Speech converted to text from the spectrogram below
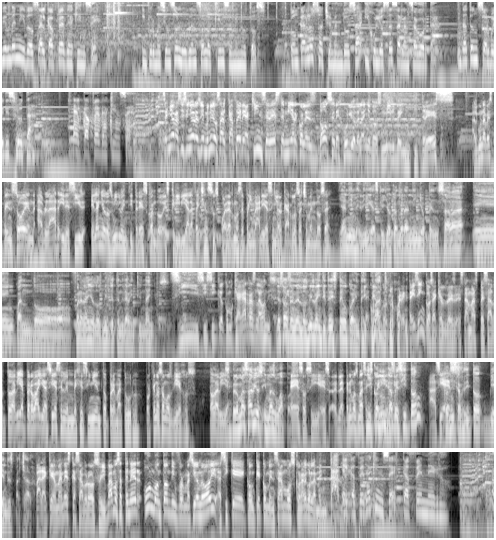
Bienvenidos al Café de A15. Información soluble en solo 15 minutos. Con Carlos H. Mendoza y Julio César Lanzagorta. Date un sorbo y disfruta. El Café de A15. Señoras y señores, bienvenidos al Café de A15 de este miércoles 12 de julio del año 2023. ¿Alguna vez pensó en hablar y decir el año 2023 cuando escribía la fecha en sus cuadernos de primaria, señor Carlos H. Mendoza? Ya ni me digas que yo cuando era niño pensaba en cuando fuera el año 2000 yo tendría 21 años. Sí, sí, sí, como que agarras la onda y Ya estamos en el 2023 y tengo 44. Tengo 45, o sea que está más pesado todavía, pero vaya, así es el envejecimiento prematuro. ¿Por qué no somos viejos? Todavía. Sí, pero más sabios y más guapos. Eso sí, eso, tenemos más experiencia. Y con un cafecito. Así es. Con un cafecito bien despachado. Para que amanezca sabroso. Y vamos a tener un montón de información hoy, así que ¿con qué comenzamos? Con algo lamentable. El café de A15, café negro.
